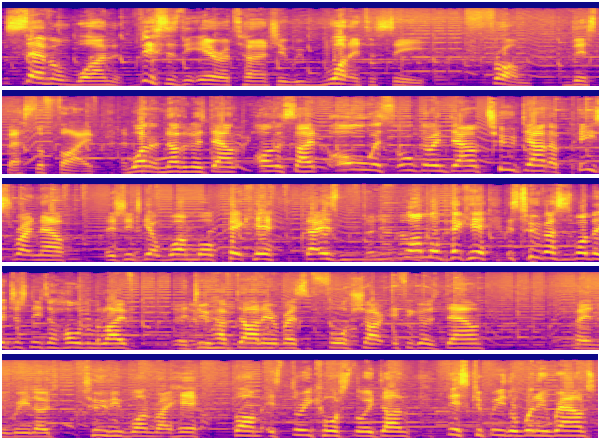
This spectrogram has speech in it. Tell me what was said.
7-1. This is the era eternity we wanted to see from this best of five. And one another goes down on the side. Oh, it's all going down. Two down a piece right now. They just need to get one more pick here. That is one more pick here. It's two versus one. They just need to hold them alive. They do have Dahlia Res for Shark if he goes down. Playing the reload. 2v1 right here. Bomb is three quarters of the way done. This could be the winning round.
